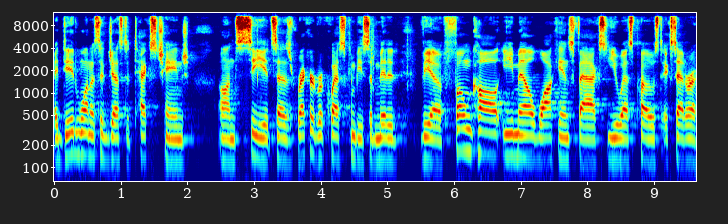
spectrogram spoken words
I did want to suggest a text change on C. It says record requests can be submitted via phone call, email, walk-ins, fax, US Post, etc.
